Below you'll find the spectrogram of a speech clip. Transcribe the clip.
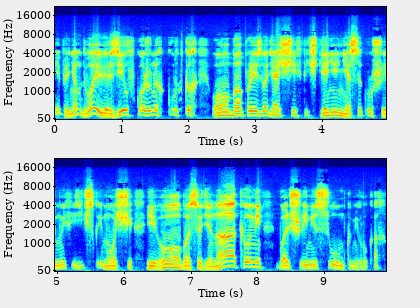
и при нем двое верзил в кожаных куртках, оба производящие впечатление несокрушимой физической мощи, и оба с одинаковыми большими сумками в руках.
